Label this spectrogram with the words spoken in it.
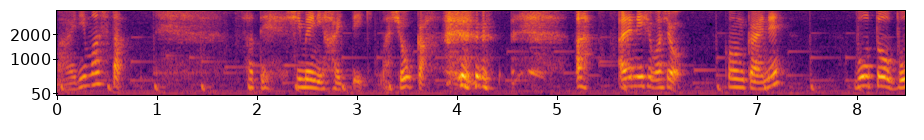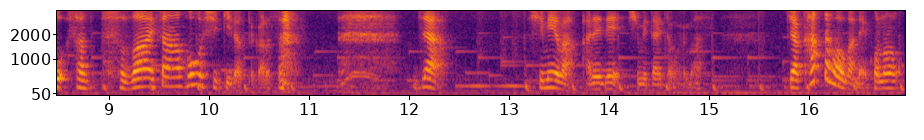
まいりました。さて締めに入っていきましょうか。ああれにしましょう。今回ね冒頭ぼササザエさん方式だったからさ。じゃあ締めはあれで締めたいと思います。じゃあ勝った方がねこの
